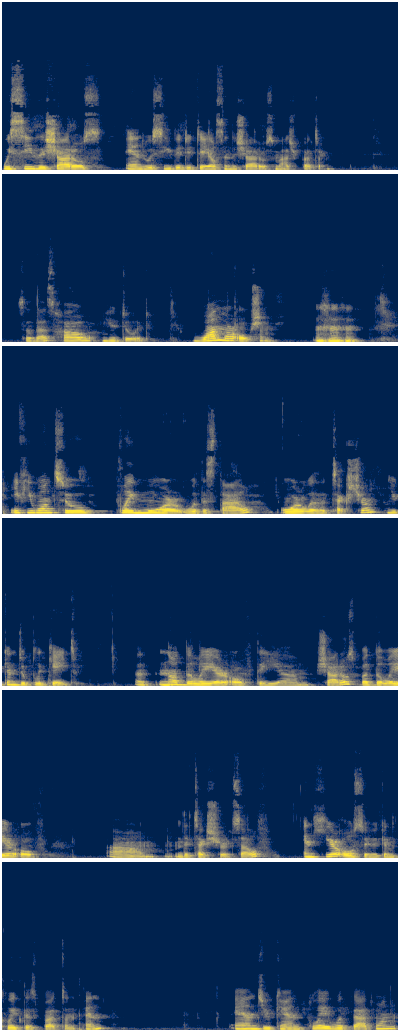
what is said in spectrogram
we see the shadows and we see the details in the shadows much better. So that's how you do it. One more option. if you want to play more with the style or with the texture, you can duplicate uh, not the layer of the um, shadows, but the layer of um, the texture itself. And here also you can click this button N and you can play with that one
